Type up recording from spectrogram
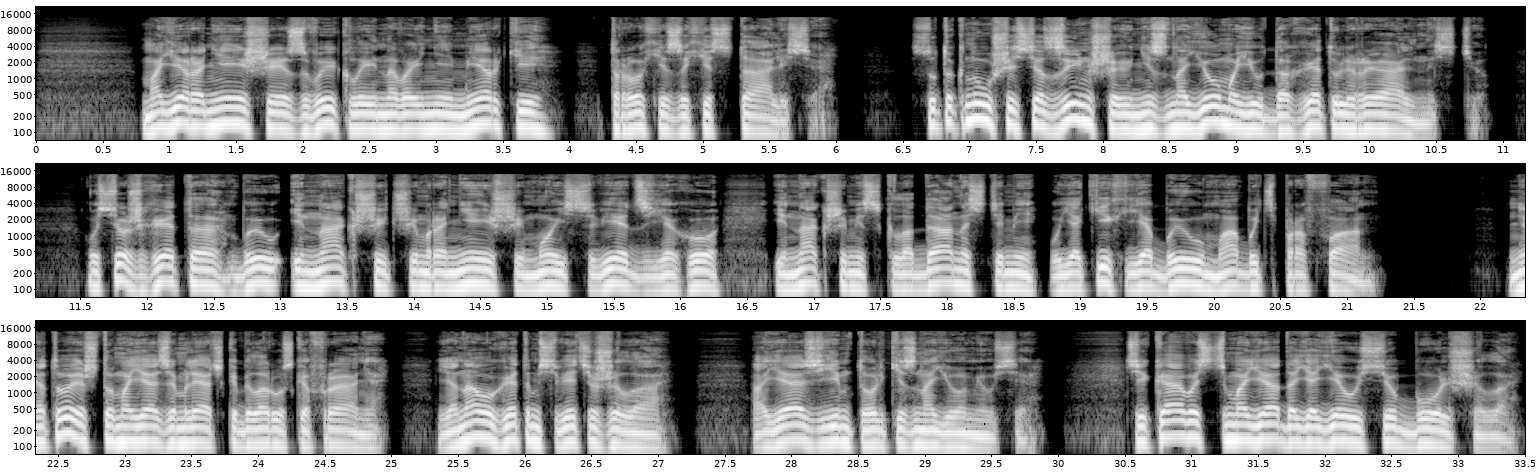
мае ранейшыя звыклыя на вайне меркі трохі захісталіся, сутыкнуўшыся з іншаю незнаёмаю дагэтуль рэальнасцю. Усё ж гэта быў інакшы, чым ранейшы мой свет з яго інакшымі складанасцямі, у якіх я быў, мабыць, прафан. Не тое, што моя зямлячка беларуска франя, яна ў гэтым свеце жыла, а я з ім толькі знаёміўся. Цікавасць моя да яе ўсё большала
